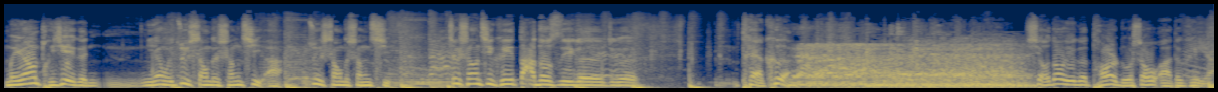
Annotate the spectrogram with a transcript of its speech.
每人推荐一个你认为最伤的生气啊，最伤的生气，这个生气可以大到是一个这个坦克，小到一个掏耳朵烧啊都可以啊。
